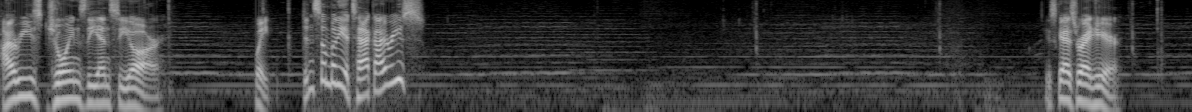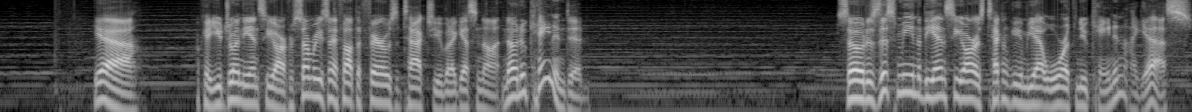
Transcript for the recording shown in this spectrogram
Iris joins the NCR. Wait, didn't somebody attack Iris? These guys right here. Yeah. Okay, you joined the NCR. For some reason, I thought the Pharaohs attacked you, but I guess not. No, New Canaan did. So does this mean that the NCR is technically going to be at war with New Canaan? I guess.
